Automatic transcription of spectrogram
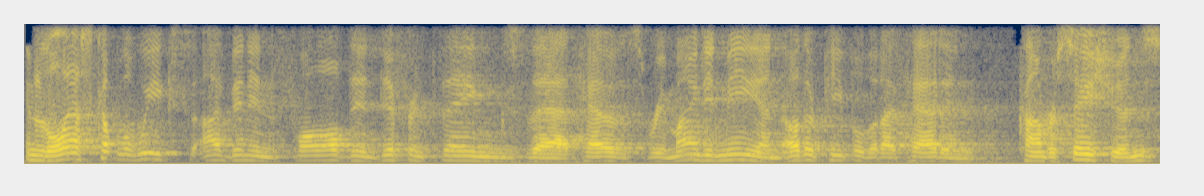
In the last couple of weeks, I've been involved in different things that has reminded me and other people that I've had in conversations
